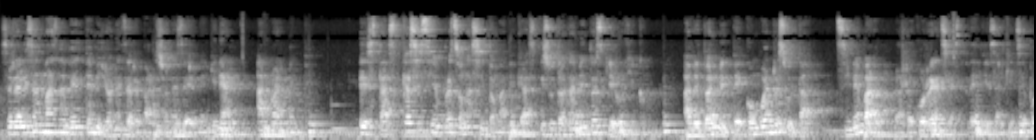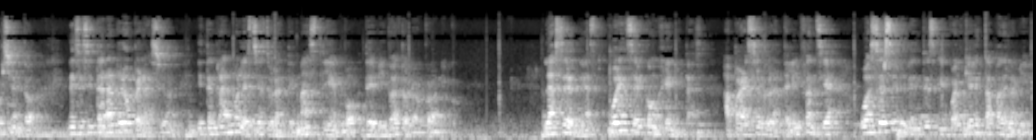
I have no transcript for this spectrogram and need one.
se realizan más de 20 millones de reparaciones de hernia inguinal anualmente. Estas casi siempre son asintomáticas y su tratamiento es quirúrgico, habitualmente con buen resultado. Sin embargo, las recurrencias del 10 al 15% necesitarán reoperación y tendrán molestias durante más tiempo debido al dolor crónico. Las hernias pueden ser congénitas, aparecer durante la infancia o hacerse evidentes en cualquier etapa de la vida.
